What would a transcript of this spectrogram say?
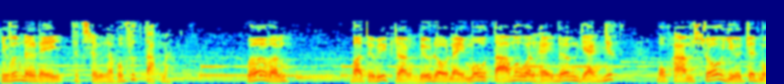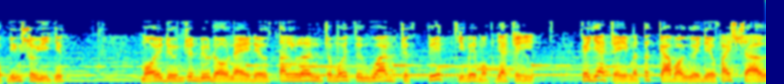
Nhưng vấn đề này thực sự là vốn phức tạp mà. Vớ vẩn, bà tự biết rằng biểu đồ này mô tả mối quan hệ đơn giản nhất, một hàm số dựa trên một biến số duy nhất. Mọi đường trên biểu đồ này đều tăng lên trong mối tương quan trực tiếp chỉ với một giá trị. Cái giá trị mà tất cả mọi người đều phải sợ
